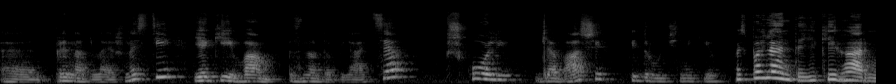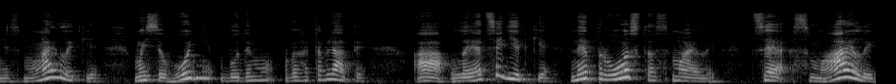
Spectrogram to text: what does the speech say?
е, принадлежності, які вам знадобляться в школі для ваших підручників. Ось погляньте, які гарні смайлики ми сьогодні будемо виготовляти. Але це, дітки, не просто смайлик, це смайлик,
